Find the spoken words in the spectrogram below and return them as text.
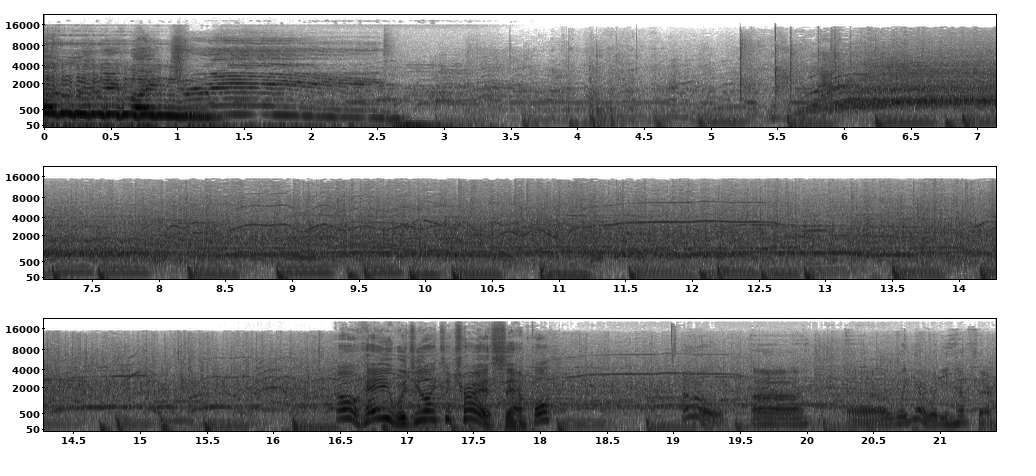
I'm living my dream. Oh, hey, would you like to try a sample? Oh, uh, uh, well, yeah. What do you have there?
